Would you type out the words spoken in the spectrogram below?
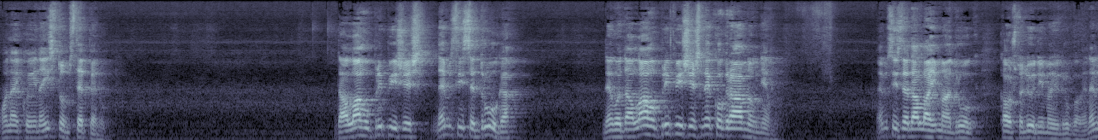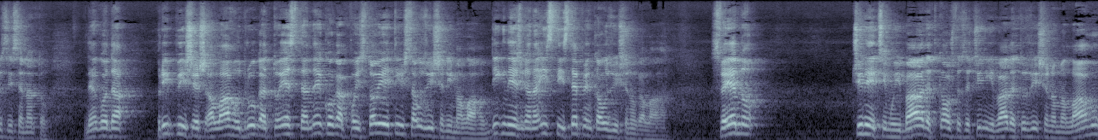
onaj koji je na istom stepenu. Da Allahu pripišeš, ne misli se druga, nego da Allahu pripišeš nekog ravnog njemu. Ne misli se da Allah ima drug kao što ljudi imaju drugove. Ne misli se na to. Nego da pripišeš Allahu druga, to jest da nekoga poistovjetiš sa uzvišenim Allahom. Digneš ga na isti stepen kao uzvišenog Allaha. Svejedno, čineći mu ibadet kao što se čini ibadet uzvišenom Allahu,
